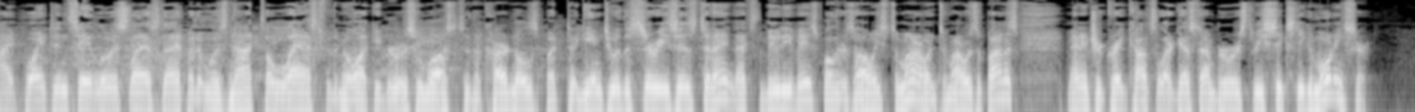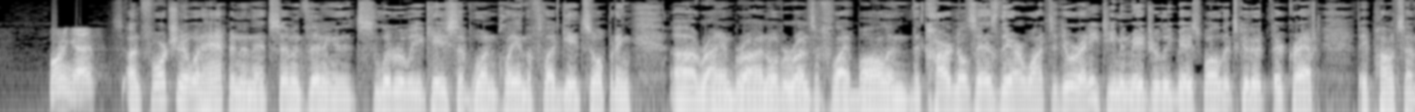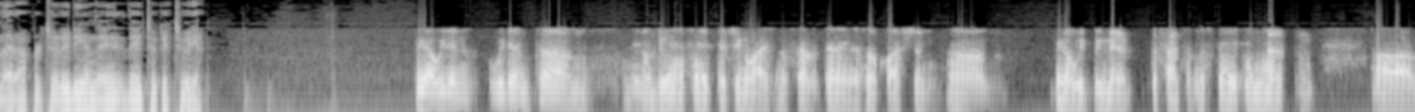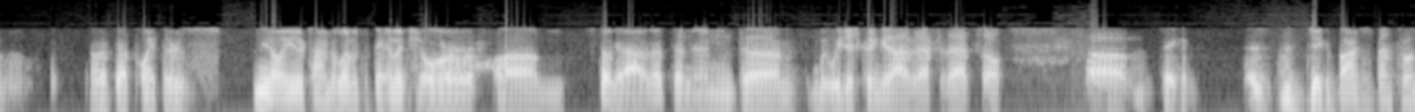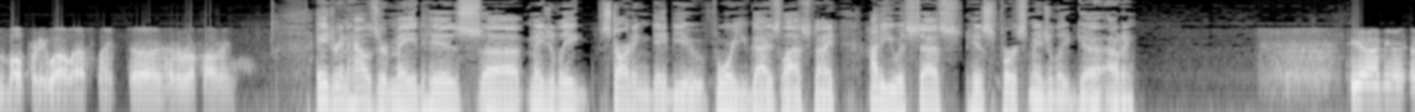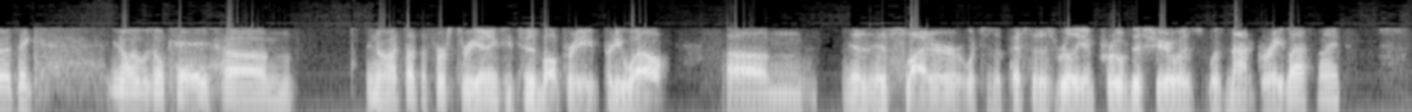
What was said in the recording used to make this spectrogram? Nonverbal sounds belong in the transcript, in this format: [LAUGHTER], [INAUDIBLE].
high point in St. Louis last night, but it was not to last for the Milwaukee Brewers, who lost to the Cardinals. But uh, game two of the series is tonight, and that's the beauty of baseball. There's always tomorrow, and tomorrow is upon us. Manager Craig Counsell, our guest on Brewers 360. Good morning, sir. Morning, guys. It's unfortunate what happened in that seventh inning. It's literally a case of one play in the floodgates opening. Uh, Ryan Braun overruns a fly ball, and the Cardinals, as they are wont to do, or any team in Major League Baseball that's good at their craft, they pounce on that opportunity and they, they took it to you. Yeah, we didn't we didn't um, you know do enough right pitching wise in the seventh inning. There's no question. Um, you know, we we made a defensive mistake, and then um, at that point, there's you know either time to limit the damage or um, still get out of it, and and um, we, we just couldn't get out of it after that. So um, Jacob Jacob Barnes has been throwing the ball pretty well last night. Uh, had a rough outing. Adrian Houser made his uh, major league starting debut for you guys last night. How do you assess his first major league uh, outing? Yeah, I mean, I, I think you know, it was okay. Um, you know, I thought the first three innings he threw the ball pretty pretty well. Um, his, his slider, which is a pitch that has really improved this year, was was not great last night.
